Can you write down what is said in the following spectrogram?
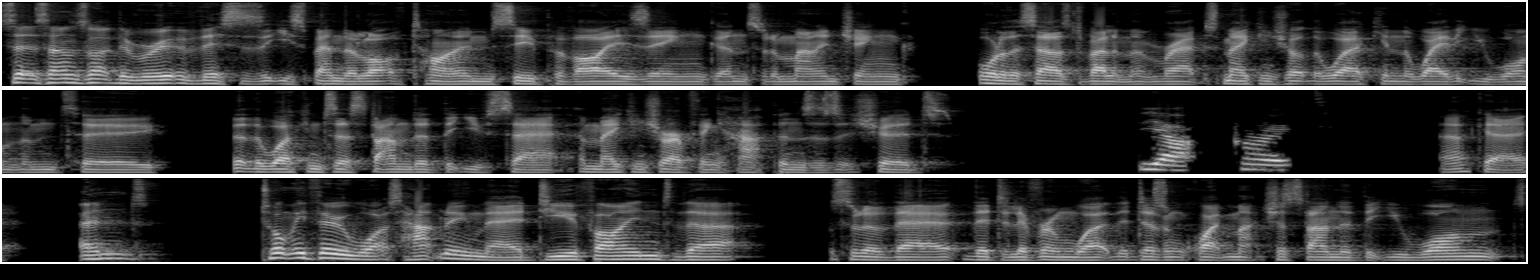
So it sounds like the root of this is that you spend a lot of time supervising and sort of managing all of the sales development reps, making sure they're working the way that you want them to, that they're working to a standard that you've set, and making sure everything happens as it should. Yeah, correct. Okay. And talk me through what's happening there. Do you find that sort of they're they're delivering work that doesn't quite match a standard that you want?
